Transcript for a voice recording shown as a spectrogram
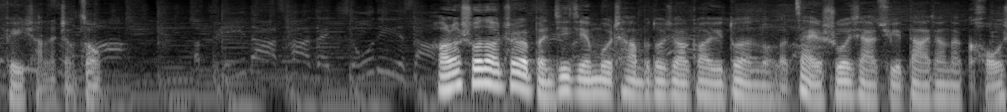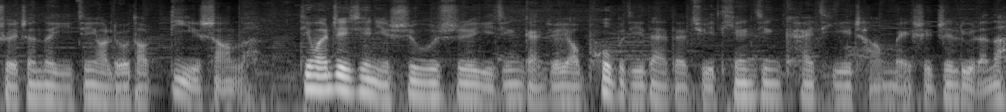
非常的正宗。好了，说到这儿，本期节目差不多就要告一段落了。再说下去，大江的口水真的已经要流到地上了。听完这些，你是不是已经感觉要迫不及待的去天津开启一场美食之旅了呢？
